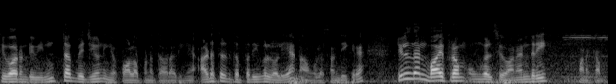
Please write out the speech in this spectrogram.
சிவாரன் டிவி இன்ஸ்டா பேஜையும் நீங்கள் ஃபாலோ பண்ண தவறாதீங்க. அடுத்தடுத்த பதிவுகள் வழியாக நான் உங்களை சந்திக்கிறேன். டில் தன் பாய் ஃப்ரம் உங்கள் சிவா. நன்றி. வணக்கம்.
